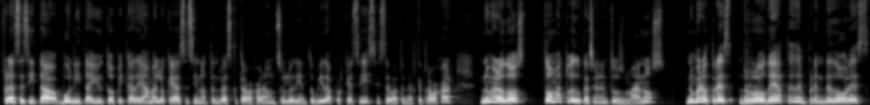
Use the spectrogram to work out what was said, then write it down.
frasecita bonita y utópica de ama lo que haces y no tendrás que trabajar un solo día en tu vida, porque sí, sí se va a tener que trabajar. Número dos, toma tu educación en tus manos. Número tres, rodéate de emprendedores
